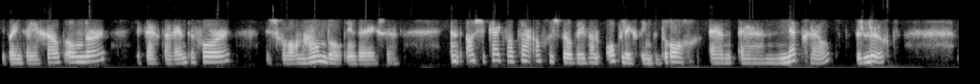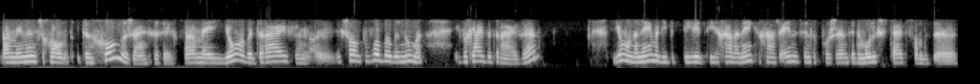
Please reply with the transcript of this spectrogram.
Je brengt daar je geld onder, je krijgt daar rente voor. Het is gewoon handel in wezen. En als je kijkt wat daar afgespeeld heeft aan oplichting, bedrog en uh, nepgeld, dus lucht waarmee mensen gewoon ten gronde zijn gericht. Waarmee jonge bedrijven, eh, ik zal een bijvoorbeeld noemen, ik begeleid bedrijven, jonge ondernemer die, die, die gaan in één keer gaan ze 21% in de moeilijkste tijd van, de,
